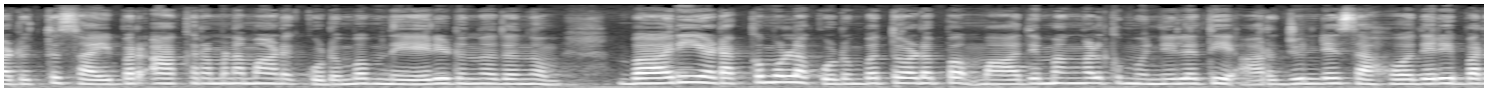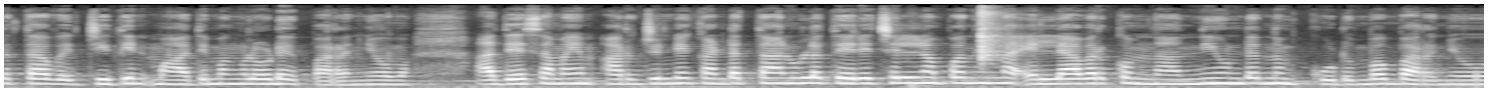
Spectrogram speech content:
കടുത്ത സൈബർ ആക്രമണമാണ് കുടുംബം നേരിടുന്നതെന്നും ഭാര്യയടക്കമുള്ള കുടുംബത്തോടൊപ്പം മാധ്യമങ്ങൾക്ക് മുന്നിലെത്തി അർജുന്റെ സഹോദരി ഭർത്താവ് ജിതിൻ മാധ്യമങ്ങളോട് പറഞ്ഞു. അതേസമയം അർജുനെ കണ്ടെത്താനുള്ള തെരച്ചിലിനൊപ്പം നിന്ന എല്ലാവർക്കും നന്ദിയുണ്ടെന്നും കുടുംബം പറഞ്ഞു.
